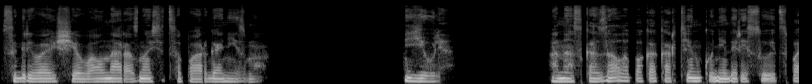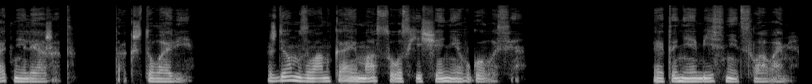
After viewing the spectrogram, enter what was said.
Согревающая волна разносится по организму. Юля. Она сказала, пока картинку не дорисует, спать не ляжет. Так что лови. Ждем звонка и массу восхищения в голосе. Это не объяснить словами.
